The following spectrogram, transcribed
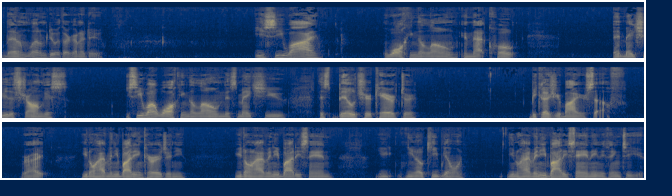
let them let them do what they're gonna do. You see why walking alone in that quote it makes you the strongest. You see why walking alone this makes you this builds your character because you're by yourself, right? You don't have anybody encouraging you. You don't have anybody saying you you know keep going. You don't have anybody saying anything to you.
